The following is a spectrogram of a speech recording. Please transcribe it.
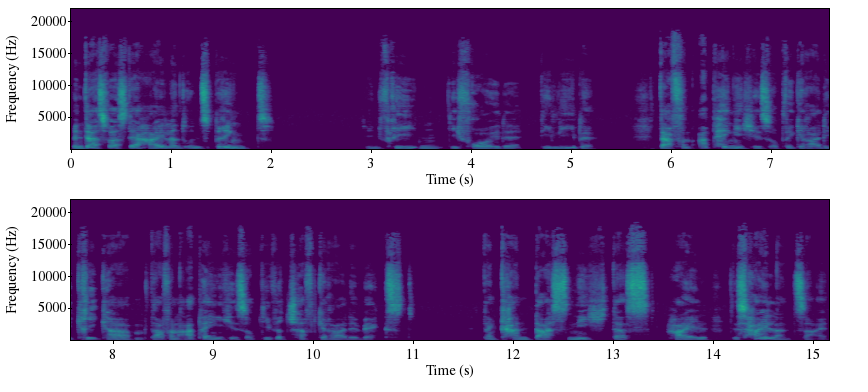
Wenn das, was der Heiland uns bringt, den Frieden, die Freude, die Liebe, davon abhängig ist, ob wir gerade Krieg haben, davon abhängig ist, ob die Wirtschaft gerade wächst, dann kann das nicht das Heil des Heilands sein.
